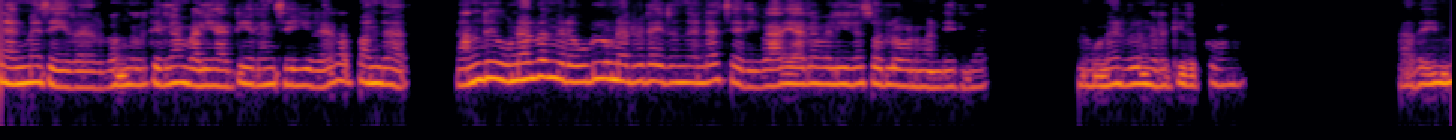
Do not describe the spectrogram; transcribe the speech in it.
நன்மை செய்யறார் இவங்களுக்கு எல்லாம் வழிகாட்டி எல்லாம் செய்யறாரு அப்ப அந்த நன்றி உணர்வுங்கிற உள்ளுணர்வுல இருந்துட்டா சரி வாயால வெளியில சொல்லணும் இல்லை அந்த உணர்வு எங்களுக்கு இருக்கணும். அதையும்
